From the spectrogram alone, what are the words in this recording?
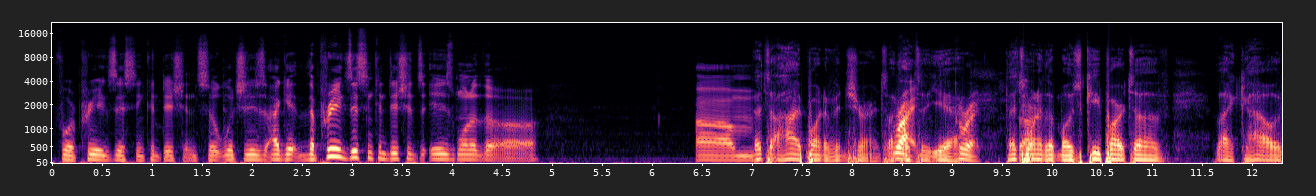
for pre-existing conditions. So which is I get the pre-existing conditions is one of the. Uh, um, That's a high point of insurance. Like right. That's a, yeah. Correct. That's Sorry. one of the most key parts of like how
